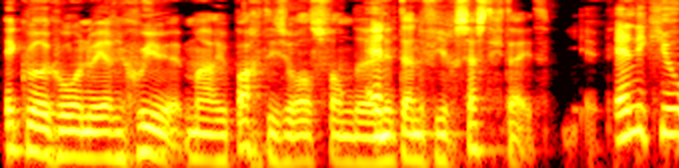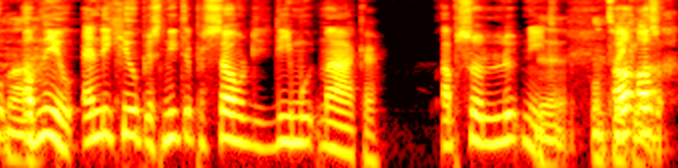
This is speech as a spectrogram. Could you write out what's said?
Ik wil gewoon weer een goede Mario Party, zoals van de En- Nintendo 64 tijd. Andy Cube, Maar- opnieuw, Andy Cube is niet de persoon die die moet maken. Absoluut niet. De ontwikkelaar. Als-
